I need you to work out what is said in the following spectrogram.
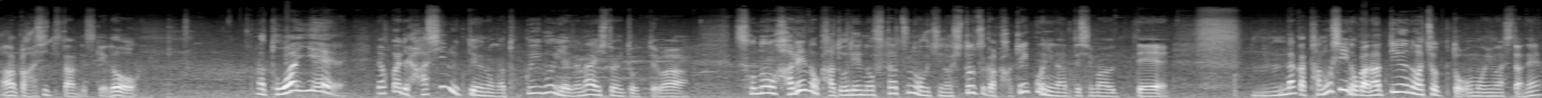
なんか走ってたんですけど、まあ、とはいえやっぱり走るっていうのが得意分野じゃない人にとってはその晴れの門出の2つのうちの1つがかけっこになってしまうってなんか楽しいのかなっていうのはちょっと思いましたね。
